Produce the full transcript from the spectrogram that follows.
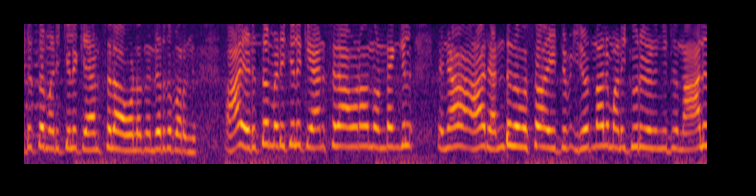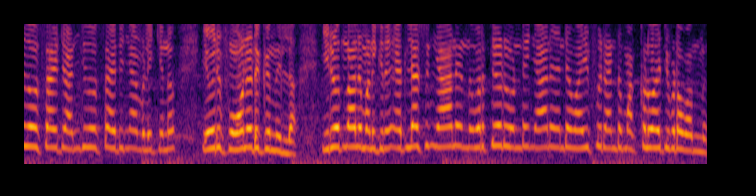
എടുത്ത മെഡിക്കൽ ക്യാൻസൽ ആവുള്ളൂ എന്റെ അടുത്ത് പറഞ്ഞു. ആ എടുത്ത മെഡിക്കൽ ക്യാൻസൽ ആവണമെന്നുണ്ടെങ്കിൽ ഞാൻ ആ രണ്ട് ദിവസമായിട്ടും ഇരുപത്തിനാല് മണിക്കൂർ കഴിഞ്ഞിട്ട് നാല് ദിവസമായിട്ട് അഞ്ച് ദിവസമായിട്ട് ഞാൻ വിളിക്കുന്നു. ഇവർ ഫോൺ എടുക്കുന്നില്ല. ഇരുപത്തിനാല് മണിക്കൂർ. അറ്റ്ലാസ്റ്റ് ഞാൻ നിവൃത്തിയോട് കൊണ്ട് ഞാൻ എന്റെ വൈഫ് രണ്ട് മക്കളുമായിട്ട് ഇവിടെ വന്നു.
